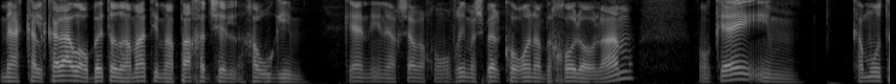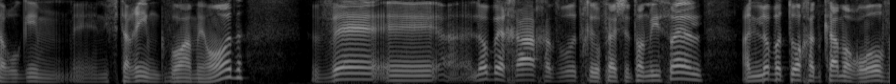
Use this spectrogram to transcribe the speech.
מהכלכלה הוא הרבה יותר דרמטי מהפחד של הרוגים. כן, הנה עכשיו אנחנו עוברים משבר קורונה בכל העולם, אוקיי? עם כמות הרוגים אה, נפטרים גבוהה מאוד, ולא בהכרח, עזבו את חילופי השלטון בישראל, אני לא בטוח עד כמה רוב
